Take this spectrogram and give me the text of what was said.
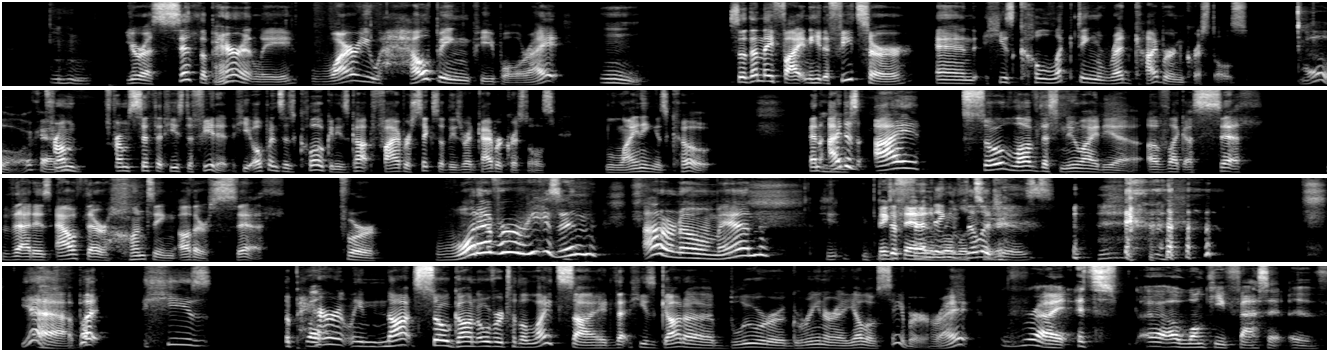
Mhm. You're a Sith, apparently. Why are you helping people? Right. Mm. So then they fight and he defeats her and he's collecting red Kyber crystals Oh, okay. from from Sith that he's defeated. He opens his cloak and he's got five or six of these red Kyber crystals lining his coat. And I Mhm. just I so love this new idea of like a Sith that is out there hunting other Sith for whatever reason. I don't know, man. He- Big fan of the Defending villages. yeah, but he's apparently not so gone over to the light side that he's got a blue or a green or a yellow saber, right? Right. It's a wonky facet of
